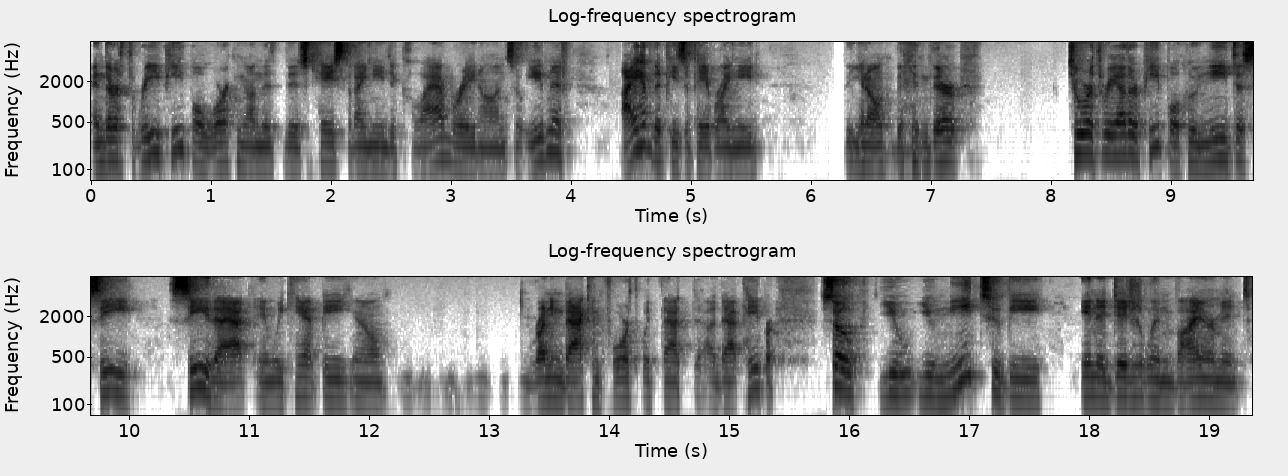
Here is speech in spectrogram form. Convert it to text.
And there are three people working on this, this case that I need to collaborate on. So even if I have the piece of paper I need, you know, there are two or three other people who need to see see that, and we can't be, you know, running back and forth with that uh, that paper. So you you need to be in a digital environment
